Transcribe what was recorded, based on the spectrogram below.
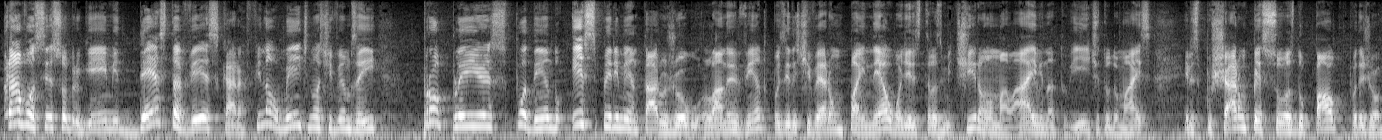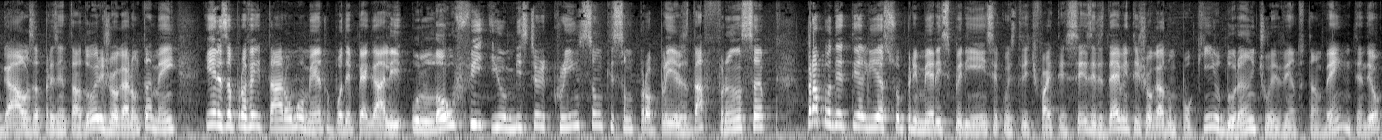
Pra você sobre o game, desta vez, cara, finalmente nós tivemos aí pro players podendo experimentar o jogo lá no evento, pois eles tiveram um painel onde eles transmitiram uma live na Twitch e tudo mais. Eles puxaram pessoas do palco para poder jogar, os apresentadores jogaram também, e eles aproveitaram o momento para poder pegar ali o Lofi e o Mr. Crimson, que são pro players da França, para poder ter ali a sua primeira experiência com Street Fighter 6, eles devem ter jogado um pouquinho durante o evento também, entendeu?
